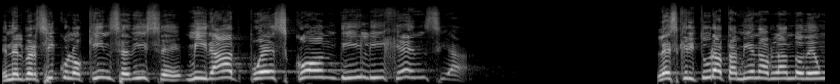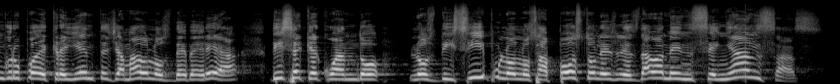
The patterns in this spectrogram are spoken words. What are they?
En el versículo 15 dice, mirad pues con diligencia la escritura también hablando de un grupo de creyentes llamados los de Berea, dice que cuando los discípulos, los apóstoles les daban enseñanzas,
